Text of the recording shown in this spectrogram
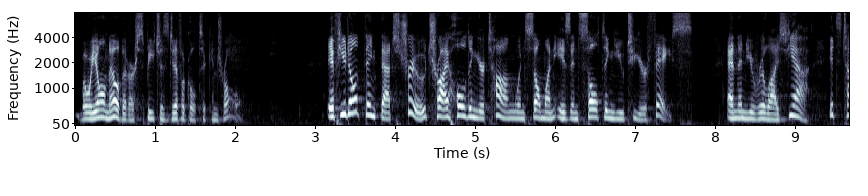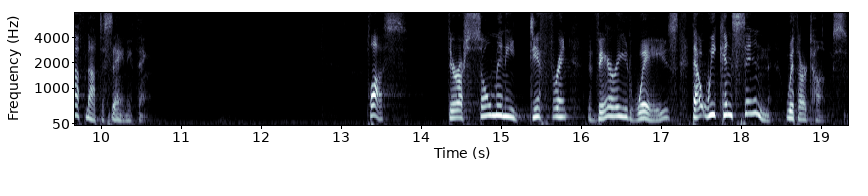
But we all know that our speech is difficult to control. If you don't think that's true, try holding your tongue when someone is insulting you to your face. And then you realize, yeah, it's tough not to say anything. Plus, There are so many different, varied ways that we can sin with our tongues.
